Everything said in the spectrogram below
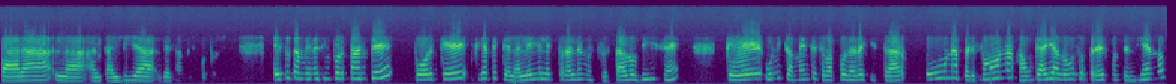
para la alcaldía de San Luis. Esto también es importante porque fíjate que la ley electoral de nuestro estado dice que únicamente se va a poder registrar una persona, aunque haya dos o tres contendiendo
